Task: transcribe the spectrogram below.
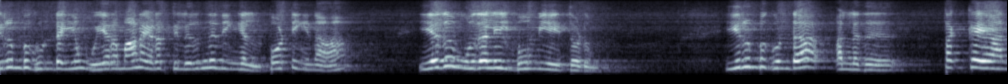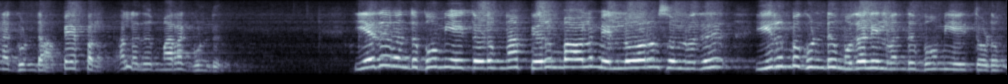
இரும்பு குண்டையும் உயரமான இடத்திலிருந்து நீங்கள் போட்டிங்கன்னா எது முதலில் பூமியை தொடும்? இரும்பு குண்டா அல்லது தக்கையான குண்டா? பேப்பர் அல்லது மரகுண்டு எது வந்து பூமியை தொடும்னா பெரும்பாலும் எல்லோரும் சொல்வது இரும்பு குண்டு முதலில் வந்து பூமியை தொடும்.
